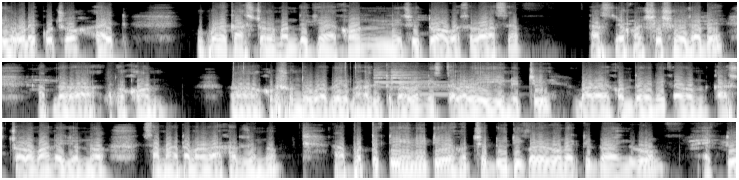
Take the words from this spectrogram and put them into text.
এই অনেক উঁচু হাইট উপরে কাজ চলমান দেখে এখন নিচে একটু অগোছালো আছে। কাজ যখন শেষ হয়ে যাবে, আপনারা তখন খুব সুন্দরভাবে ভাড়া দিতে পারবেন। নিচতলার এই ইউনিটটি ভাড়া এখন দেয়নি কারণ কাজ চলমান, এই জন্য সামানা টামানো রাখার জন্য। প্রত্যেকটি ইউনিটে হচ্ছে দুইটি করে রুম একটি ড্রয়িং রুম একটি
